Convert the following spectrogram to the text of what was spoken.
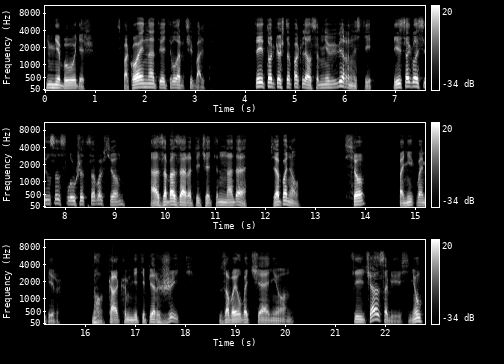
«Не будешь. — спокойно ответил Арчибальд. — Ты только что поклялся мне в верности и согласился слушаться во всем. А за базар отвечать надо. Все понял? — Все, — паник вампир. — Но как мне теперь жить? — завыл в отчаянии он. — Сейчас объясню.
